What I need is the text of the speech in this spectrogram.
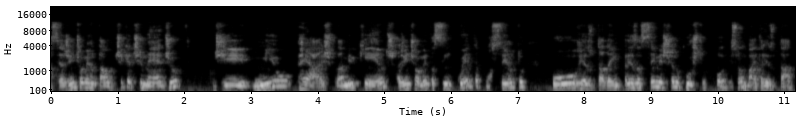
se a gente aumentar o ticket médio de mil reais para mil quinhentos, a gente aumenta 50% o resultado da empresa sem mexer no custo. Pô, isso é um baita resultado.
